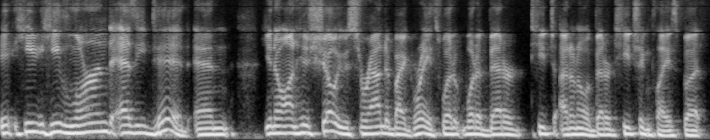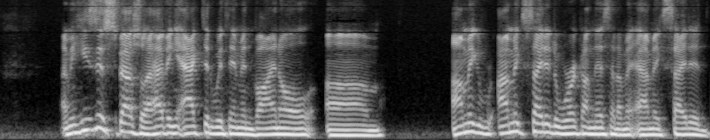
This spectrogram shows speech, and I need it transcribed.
It, he he learned as he did, and you know, on his show, he was surrounded by greats. What what a better teach? I don't know a better teaching place, but I mean, he's just special. Having acted with him in Vinyl, um, I'm I'm excited to work on this, and I'm I'm excited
